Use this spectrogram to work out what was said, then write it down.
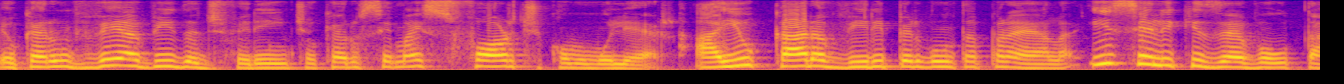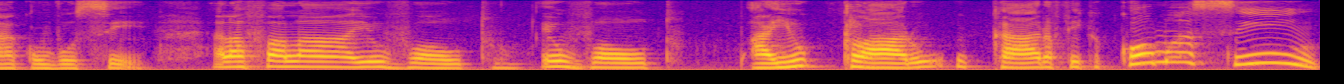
Eu quero ver a vida diferente, eu quero ser mais forte como mulher. Aí o cara vira e pergunta para ela: "E se ele quiser voltar com você?" Ela fala: ah, "Eu volto, eu volto." Aí, claro, o cara fica: "Como assim?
